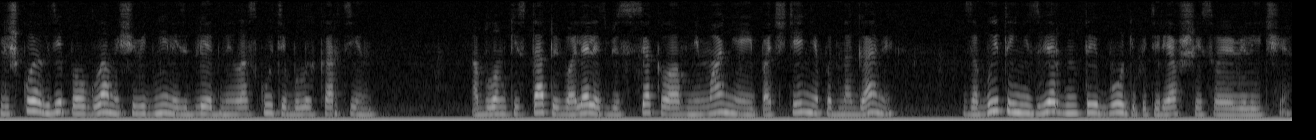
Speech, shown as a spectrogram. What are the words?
Лишь кое-где по углам еще виднелись бледные лоскути былых картин – Обломки статуй валялись без всякого внимания и почтения под ногами, забытые и низвергнутые боги, потерявшие свое величие.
